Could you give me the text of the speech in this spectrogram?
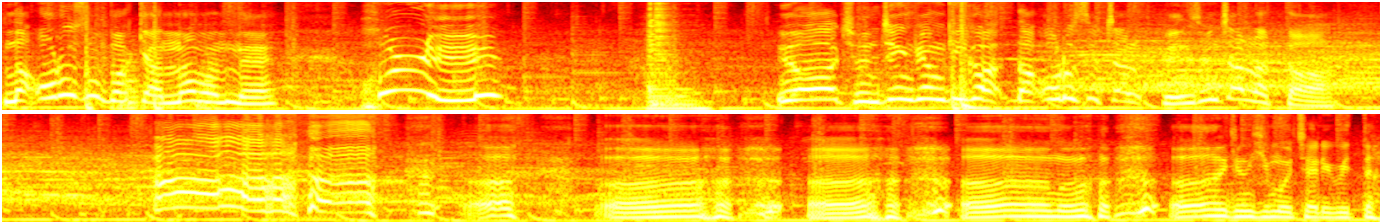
나 오른손밖에 안 남았네 홀리 야 전쟁 병기가 나 오른손 잘 왼손 잘랐다 아 어어어어뭐 어, 정신 못 차리고 있다.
